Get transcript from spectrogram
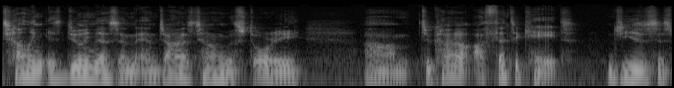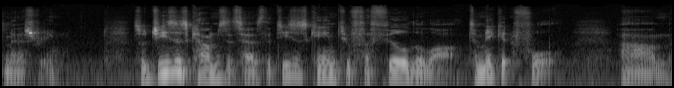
telling, is doing this, and, and John is telling the story um, to kind of authenticate Jesus' ministry. So Jesus comes, it says that Jesus came to fulfill the law, to make it full, um,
